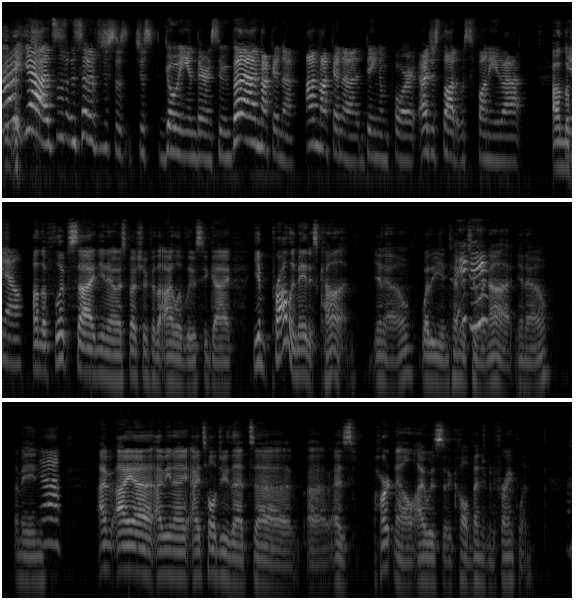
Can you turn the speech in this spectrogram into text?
right? Yeah, it's instead of just just going in there and suing. But I'm not gonna I'm not gonna ding him for it. I just thought it was funny that on the you know. on the flip side, you know, especially for the I Love Lucy guy, you probably made his con. You know, whether you intended to or not. You know, I mean, yeah. I I uh, I mean, I, I told you that uh, uh, as Hartnell, I was uh, called Benjamin Franklin.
